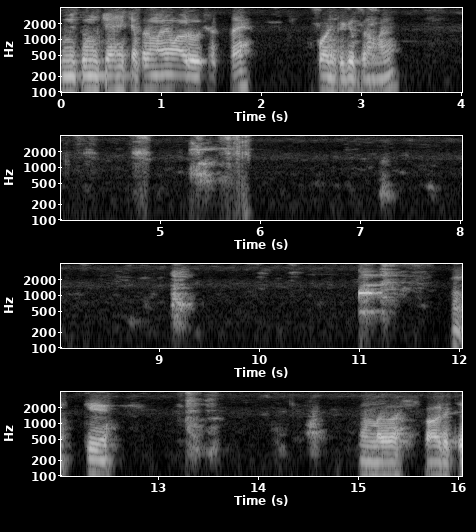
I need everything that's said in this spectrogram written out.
तुम्ही तुमच्या ह्याच्याप्रमाणे वाढवू शकताय क्वांटिटी प्रमाणे. ओके. बघा काढते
